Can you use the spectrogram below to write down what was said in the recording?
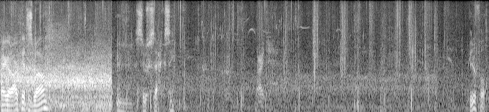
I got our plates as well. So sexy. Beautiful.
